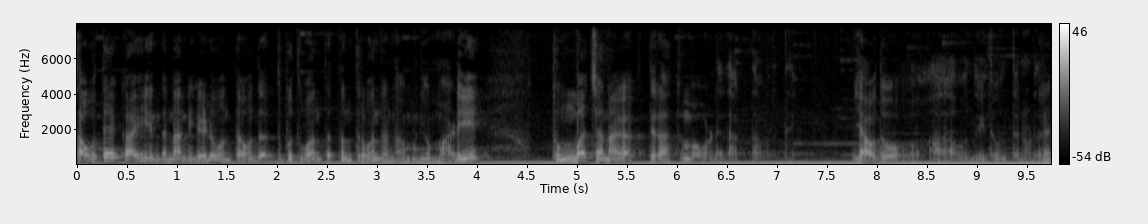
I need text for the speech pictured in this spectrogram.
ಸೌತೆಕಾಯಿಯಿಂದ ನಾನು ಹೇಳುವಂಥ ಒಂದು ಅದ್ಭುತವಾದಂಥ ತಂತ್ರವನ್ನು ನಾವು ನೀವು ಮಾಡಿ ತುಂಬ ಚೆನ್ನಾಗಿ ಆಗ್ತೀರ, ತುಂಬ ಒಳ್ಳೆಯದಾಗ್ತಾ ಬರುತ್ತೆ. ಯಾವುದು ಆ ಒಂದು ಇದು ಅಂತ ನೋಡಿದ್ರೆ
